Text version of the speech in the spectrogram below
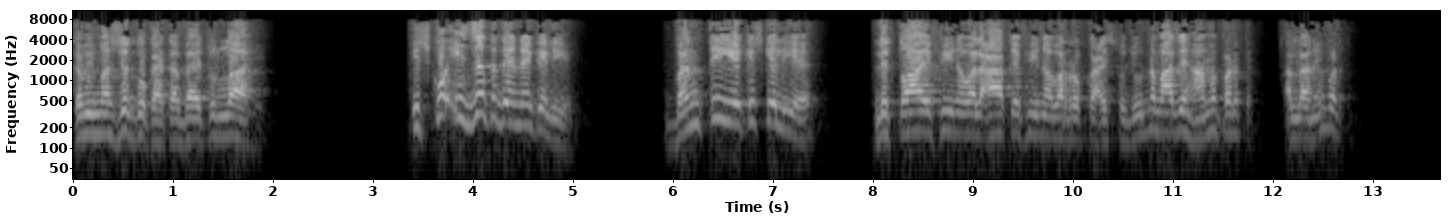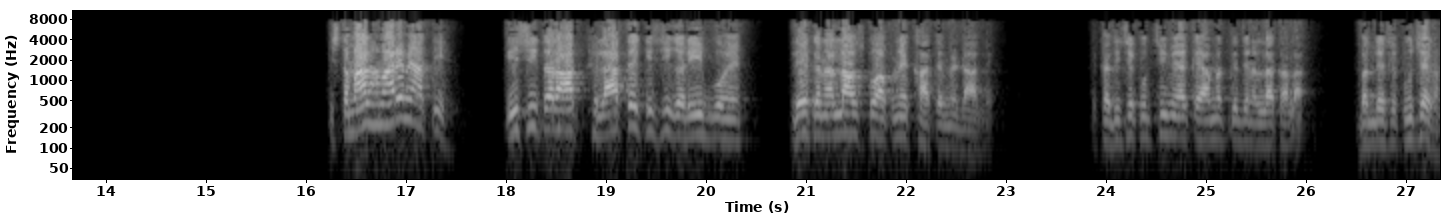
کبھی مسجد کو کہتا ہے، بیت اللہ۔ ہے اس کو عزت دینے کے لیے۔ بنتی یہ کس کے لیے؟ لطائفین والعاقفین والرکع السجود۔ نمازیں ہاں ہم پڑھتے، اللہ نہیں پڑھتے استعمال ہمارے میں آتی ہے۔ اسی طرح آپ کھلاتے کسی غریب کو ہیں لیکن اللہ اس کو اپنے کھاتے میں ڈال لے۔ کدی سے کچھ میں قیامت کے دن اللہ تعالیٰ بندے سے پوچھے گا،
